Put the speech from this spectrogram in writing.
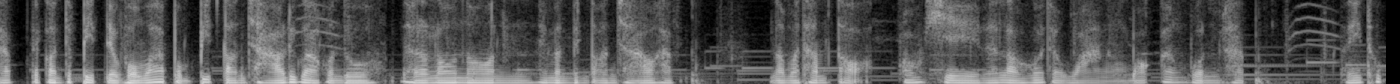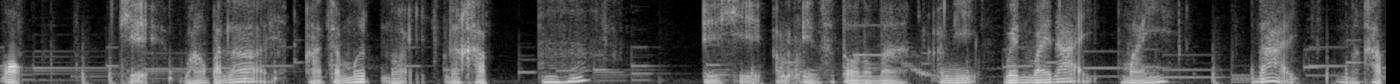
ครับ แต่ก่อนจะปิดเดี๋ยวผมว่าผมปิดตอนเช้าดีกว่าคนดูเดี๋ยวเรานอนให้มันเป็นตอนเช้าครับ เรามาทำต่อโอเค แล้วเราก็จะวางบล็อกข้างบนครับอันนี้ทุบออกโอเควางไปเลยอาจจะมืดหน่อยนะครับอือฮึโอเคเอาเอ็นสโตนลงมา อันนี้เว้นไว้ได้ไหมได้นะครับ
